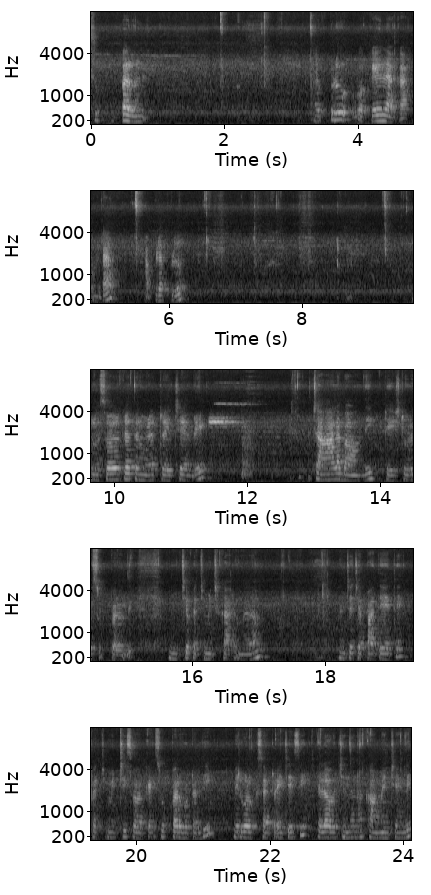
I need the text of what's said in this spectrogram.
సూపర్ ఉంది. ఎప్పుడు ఒకేలా కాకుండా అప్పుడప్పుడు సోరకాయతో కూడా ట్రై చేయండి. చాలా బాగుంది. టేస్ట్ కూడా సూపర్ ఉంది. మంచిగా పచ్చిమిర్చి కారం కదా. మంచిగా చపాతీ అయితే పచ్చిమిర్చి సోరకాయ సూపర్ ఉంటుంది. మీరు కూడా ఒకసారి ట్రై చేసి ఎలా వచ్చిందో నాకు కామెంట్ చేయండి.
